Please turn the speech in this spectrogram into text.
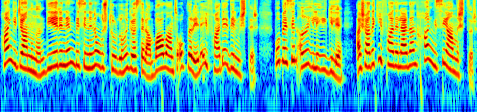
hangi canlının diğerinin besinini oluşturduğunu gösteren bağlantı okları ile ifade edilmiştir. Bu besin ağı ile ilgili aşağıdaki ifadelerden hangisi yanlıştır?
